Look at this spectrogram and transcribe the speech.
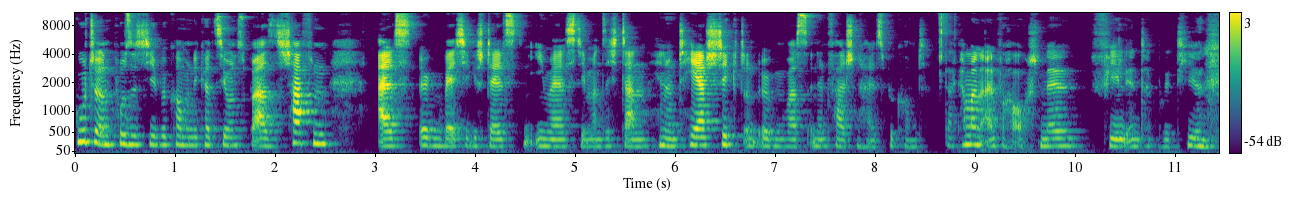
gute und positive Kommunikationsbasis schaffen, als irgendwelche gestellten E-Mails, die man sich dann hin und her schickt und irgendwas in den falschen Hals bekommt. Da kann man einfach auch schnell fehlinterpretieren.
